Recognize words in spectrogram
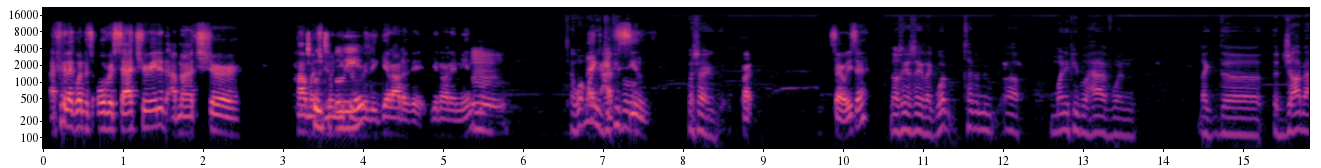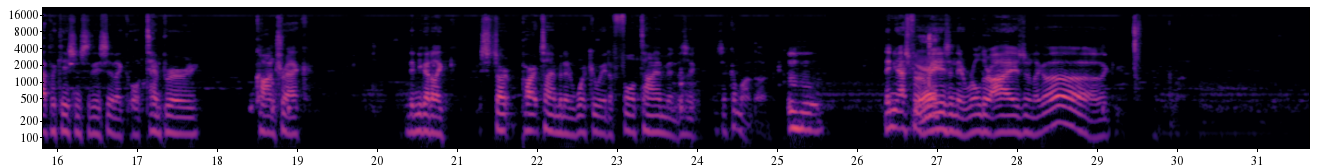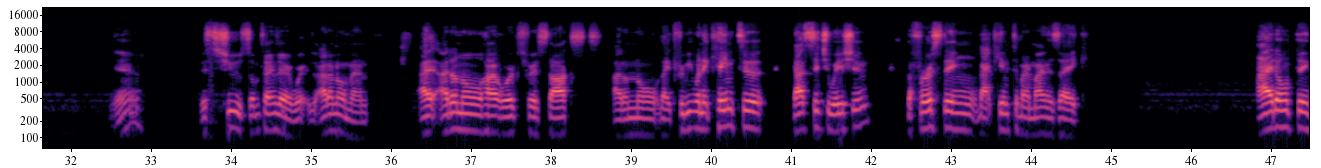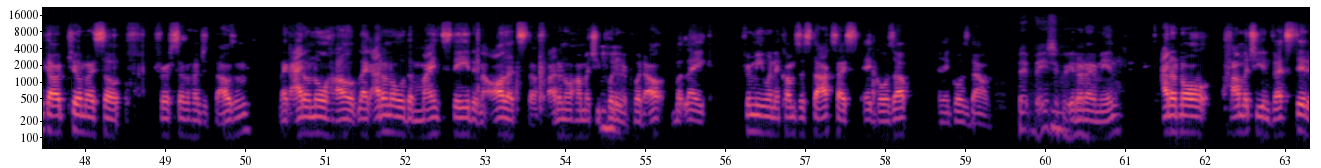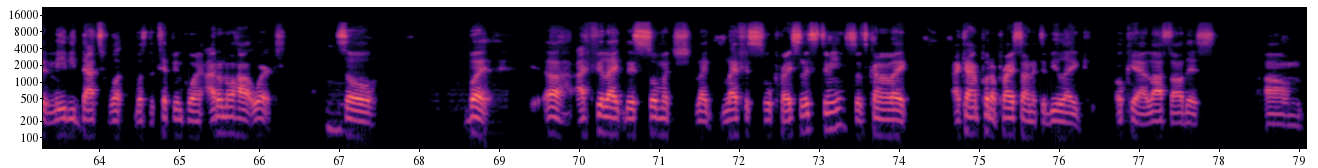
I feel like when it's oversaturated, I'm not sure how much money believe? you can really get out of it. You know what I mean? Mm. And what money like, do I've people? Seen, oh, sorry. Part, sorry, what you say? No, I was gonna say like what type of uh, money people have when like the the job applications they say like oh temporary contract then you gotta like start part-time and then work your way to full-time and it's like it's like come on dog mm-hmm. Then you ask for yeah. a raise and they roll their eyes and like, oh, like, yeah, it's true. Sometimes I work. I don't know, man. I I don't know how it works for stocks. I don't know. Like for me, when it came to that situation, the first thing that came to my mind is like, I don't think I would kill myself for seven hundred thousand. Like I don't know how. Like I don't know the mind state and all that stuff. I don't know how much you put mm-hmm. in or put out. But like for me when it comes to stocks, I it goes up and it goes down. But Basically, you know what I mean. I don't know how much he invested, and maybe that's what was the tipping point. I don't know how it works. Mm-hmm. So, but uh, I feel like there's so much like life is so priceless to me. So it's kind of like I can't put a price on it to be like, okay, I lost all this, um,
